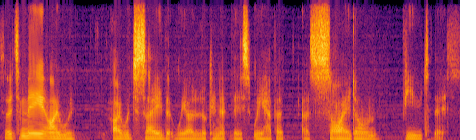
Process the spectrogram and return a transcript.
So to me, I would I would say that we are looking at this. We have a, a side-on view to this.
